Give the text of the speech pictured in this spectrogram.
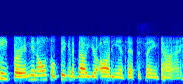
paper and then also thinking about your audience at the same time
